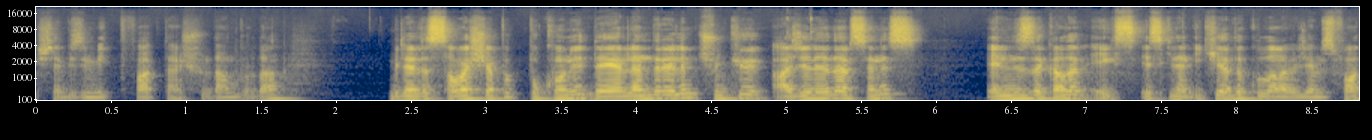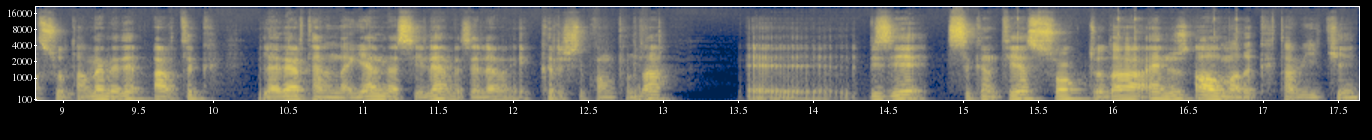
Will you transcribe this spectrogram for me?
işte bizim ittifaktan şuradan buradan birileriyle savaş yapıp bu konuyu değerlendirelim. Çünkü acele ederseniz elinizde kalır. Es- Eskiden iki yerde kullanabileceğimiz Fatih Sultan Mehmet'i artık Lagerta'nın da gelmesiyle mesela Kılıçlı Kompu'nda e, bizi sıkıntıya soktu. Daha henüz almadık tabii ki.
